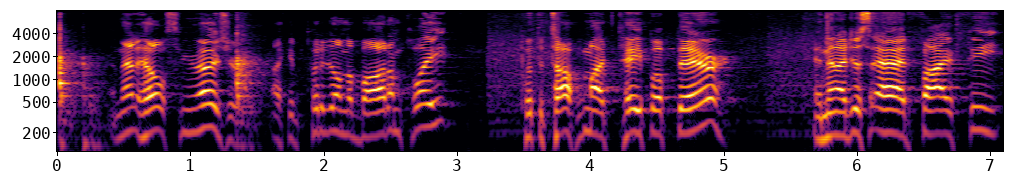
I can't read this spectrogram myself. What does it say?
And that helps me measure. I can put it on the bottom plate, put the top of my tape up there, and then I just add five feet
